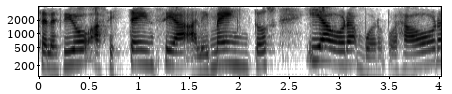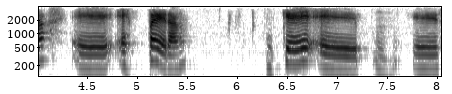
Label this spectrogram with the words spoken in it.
se les dio asistencia, alimentos y ahora, bueno, pues ahora eh, esperan que eh, es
